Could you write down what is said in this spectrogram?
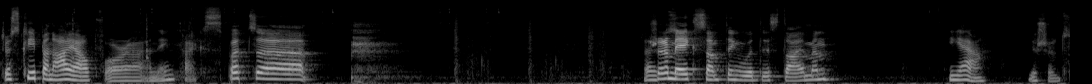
Just keep an eye out for uh, name tags. But uh, should I make something with this diamond? Yeah, you should.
